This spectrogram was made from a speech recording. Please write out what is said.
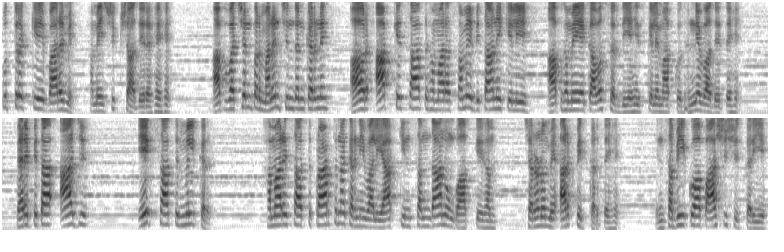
पुत्र के बारे में हमें शिक्षा दे रहे हैं। आप वचन पर मनन चिंतन करने और आपके साथ हमारा समय बिताने के लिए आप हमें एक अवसर दिए हैं, इसके लिए हम आपको धन्यवाद देते हैं। प्यारे पिता, आज एक साथ मिलकर हमारे साथ प्रार्थना करने वाली आपकी इन संतानों को आपके हम चरणों में अर्पित करते हैं। इन सभी को आप आशीषित करिए,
